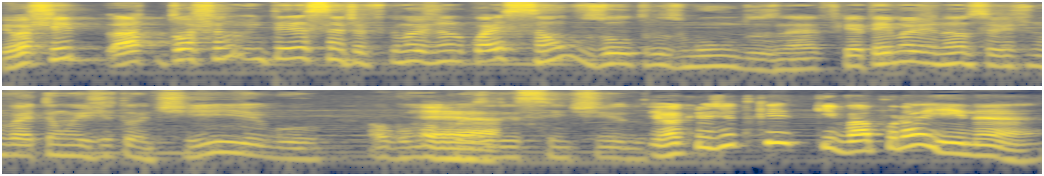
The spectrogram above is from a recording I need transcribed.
Eu achei, tô achando interessante, eu fico imaginando quais são os outros mundos, né? Fiquei até imaginando se a gente não vai ter um Egito Antigo, alguma é, coisa desse sentido. Eu acredito que, que vá por aí, né?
